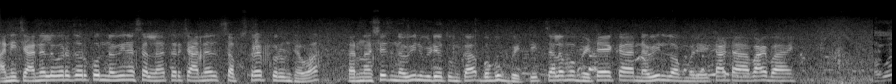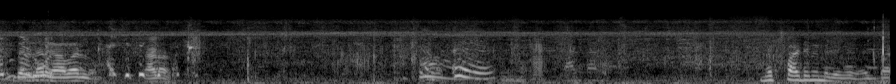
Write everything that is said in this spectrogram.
आणि चॅनलवर जर कोण नवीन असेल ना तर चॅनल सबस्क्राईब करून ठेवा. कारण असेच नवीन व्हिडिओ तुमका बघूक भेटतील. चला मग भेटूया एका नवीन ब्लॉगमध्ये tata bye bye next party में मिलेगा.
